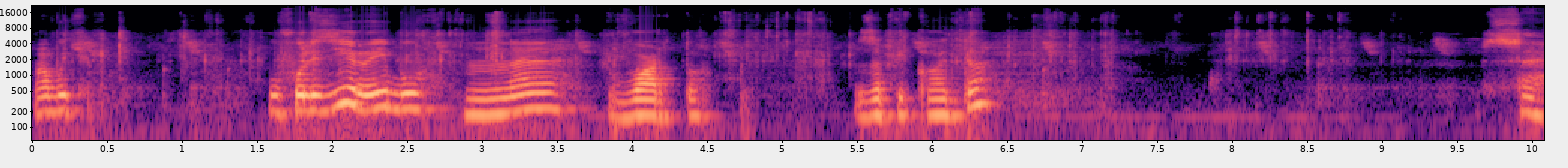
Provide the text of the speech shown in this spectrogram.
Мабуть, у фользі рибу не варто запікати, да? Все.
